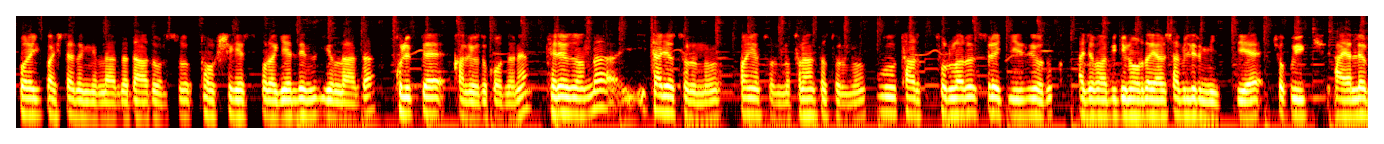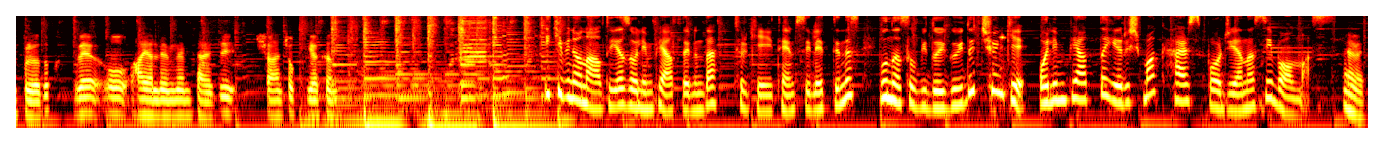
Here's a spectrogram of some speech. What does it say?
spora ilk başladığım yıllarda daha doğrusu Torkşehir Spor'a geldiğim yıllarda kulüpte kalıyorduk o dönem. Televizyonda İtalya turunu, İspanya turunu, Fransa turunu bu tarz turları sürekli izliyorduk. Acaba bir gün orada yarışabilir miyiz diye çok büyük hayaller kuruyorduk ve o hayallerimden bir tanesi şu an çok yakın. 2016 yaz olimpiyatlarında Türkiye'yi temsil ettiniz. Bu nasıl bir duyguydu? Çünkü olimpiyatta yarışmak her sporcuya nasip olmaz. Evet,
